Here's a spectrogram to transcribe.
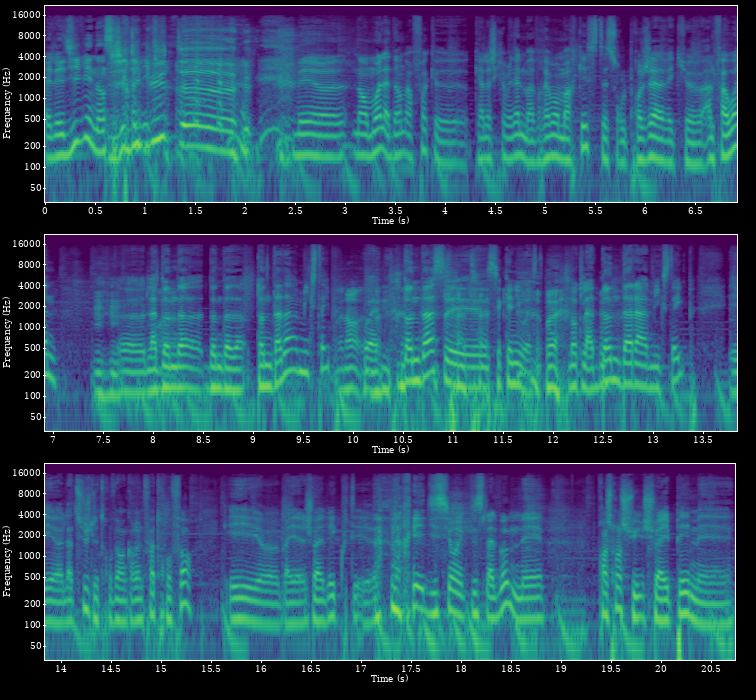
elle est divine hein, J'ai dit but euh, mais euh, non moi la dernière fois que Kalash Criminel m'a vraiment marqué c'était sur le projet avec euh, Alpha One Mhm. euh, la Ouais. Donda Dondada Dondada mixtape? Ouais, non, Ouais, Don- Donda c'est Kanye West. Ouais. Donc la Dondada mixtape et euh, là-dessus je l'ai trouvé encore une fois trop fort et euh, bah, je vais aller écouter euh, la réédition et plus l'album mais franchement je suis je suis hypé mais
